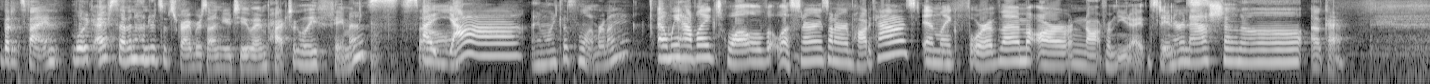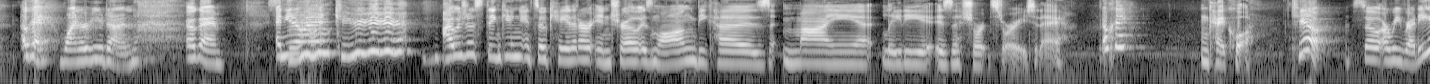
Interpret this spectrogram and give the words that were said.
But it's fine. Look, I have 700 subscribers on YouTube. I'm practically famous. So Uh, yeah. I'm like a celebrity. And we have like 12 listeners on our podcast, and like four of them are not from the United States. International. Okay. Okay, wine review done. Okay. And you know what? I was just thinking it's okay that our intro is long because my lady is a short story today. Okay. Okay, cool. Cute. So are we ready?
